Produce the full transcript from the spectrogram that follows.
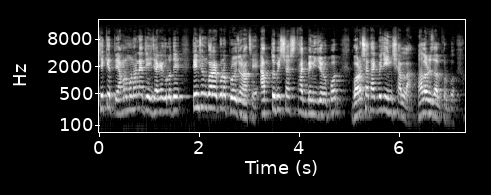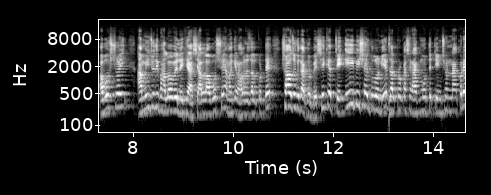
সেক্ষেত্রে আমার মনে হয় না যে এই জায়গাগুলোতে টেনশন করার কোনো প্রয়োজন আছে। আত্মবিশ্বাস থাকবে নিজের উপর, ভরসা থাকবে যে ইনশাল্লাহ ভালো রেজাল্ট করব। অবশ্যই আমি যদি ভালোভাবে লিখে আসি আল্লাহ অবশ্যই আমাকে ভালো রেজাল্ট করতে সহযোগিতা করবে। সেক্ষেত্রে এই বিষয়গুলো নিয়ে রেজাল্ট প্রকাশের আগ মুহূর্তে টেনশন না করে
